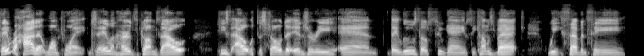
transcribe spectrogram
they were hot at one point. Jalen Hurts comes out he's out with the shoulder injury and they lose those two games. He comes back week 17.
